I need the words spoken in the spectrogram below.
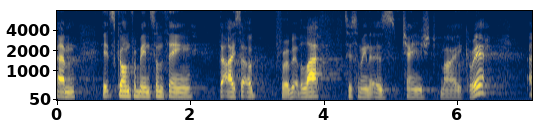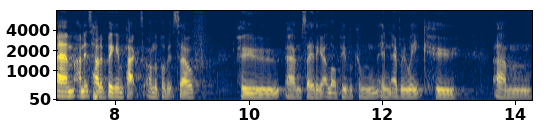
um, it's gone from being something that I set up for a bit of a laugh to something that has changed my career. Um, and it's had a big impact on the pub itself, who um, say they get a lot of people coming in every week who um,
